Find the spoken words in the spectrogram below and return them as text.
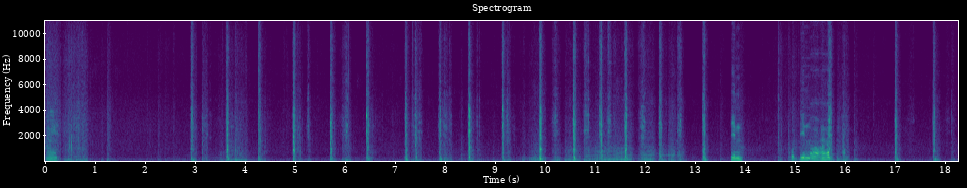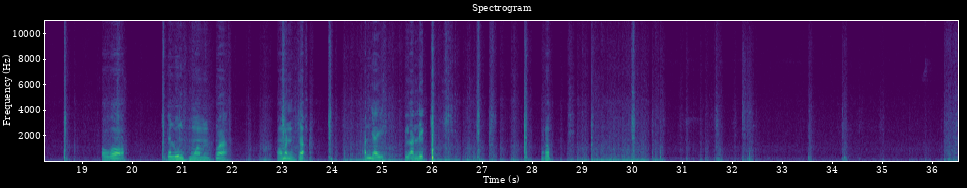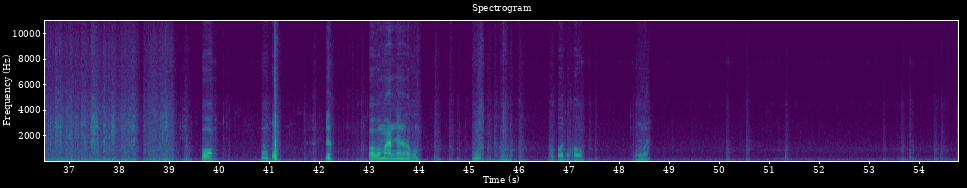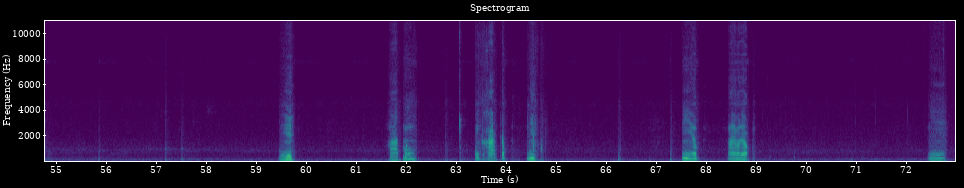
นี่ ดิน ขุดดินออกนะครับ เขาก็จะลุ้นหัวมันว่าหัวมันจะอันใหญ่หรืออันเล็กนะครับ ก็น่าจะ พ อประมาณแล้วนะครับผมนี่เราก็จะเอาขึ้นมานี่ขาดมั้งไม่ขาดครับ นี่ นี่ครับได้มาแล้วนี่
